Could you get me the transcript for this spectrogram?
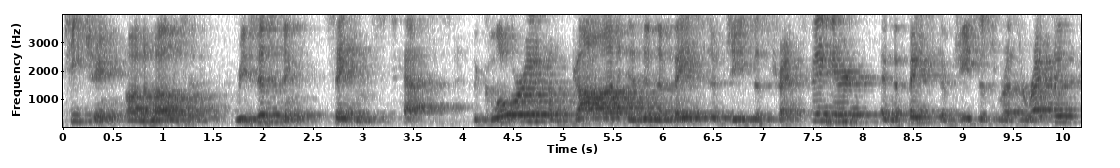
teaching on a mountain, resisting Satan's tests, The glory of God is in the face of Jesus transfigured, in the face of Jesus resurrected,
